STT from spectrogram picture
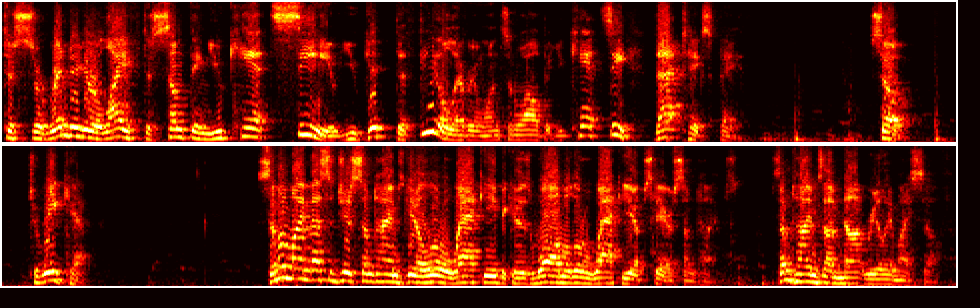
to surrender your life to something you can't see. You get the feel every once in a while, but you can't see. That takes faith. So, to recap, some of my messages sometimes get a little wacky because, well, I'm a little wacky upstairs sometimes. Sometimes I'm not really myself.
